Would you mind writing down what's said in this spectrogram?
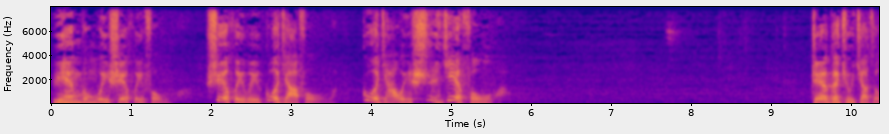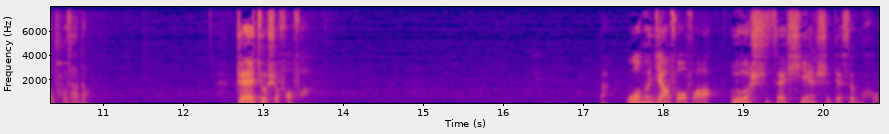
员工为社会服务。社会为国家服务啊，国家为世界服务啊，这个就叫做菩萨道，这就是佛法啊。我们将佛法落实在现实的生活，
